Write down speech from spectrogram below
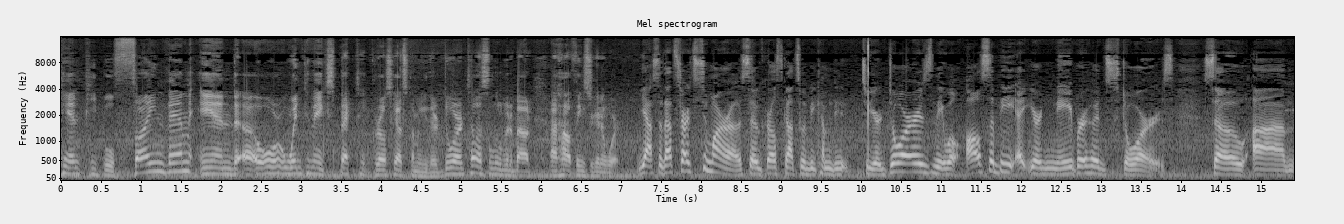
can people find them, and uh, or when can they expect Girl Scouts coming to their door? Tell us a little bit about uh, how things are going to work. Yeah, so that starts tomorrow. So Girl Scouts will be coming to, to your doors. They will also be at your neighborhood stores. So um,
